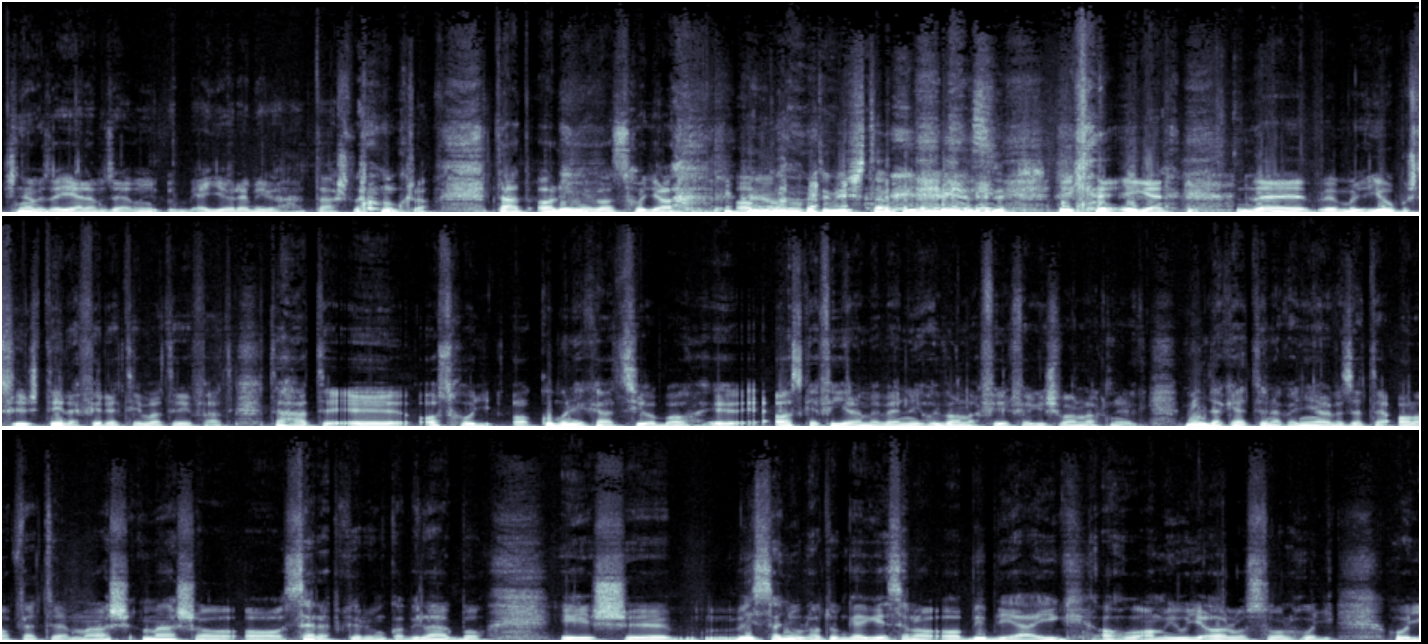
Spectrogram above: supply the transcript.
és nem ez a jellemző mondjuk egyőre még a társadalmunkra. Tehát a lényeg az, hogy a... a optimista, igen, igen, de jó, most is tényleg félretéve a tréfát. Tehát az, hogy a kommunikációba azt kell figyelembe venni, hogy vannak férfiak és vannak nők. Mind a kettőnek a nyelvezete alapvetően más, más a, a szerepkörünk a világba, és visszanyúlhatunk egészen a, a Bibliáig, ahol, ami ugye arról szól, hogy, hogy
